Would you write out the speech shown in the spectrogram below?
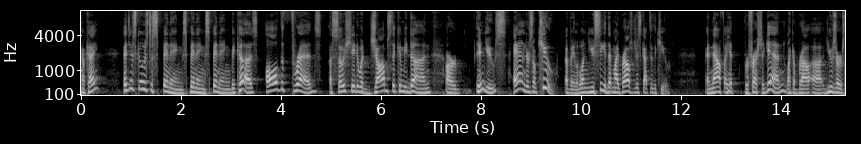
okay? It just goes to spinning, spinning, spinning because all the threads associated with jobs that can be done are in use, and there's a queue available, and you see that my browser just got through the queue. And now if I hit refresh again, like a brow, uh, user is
